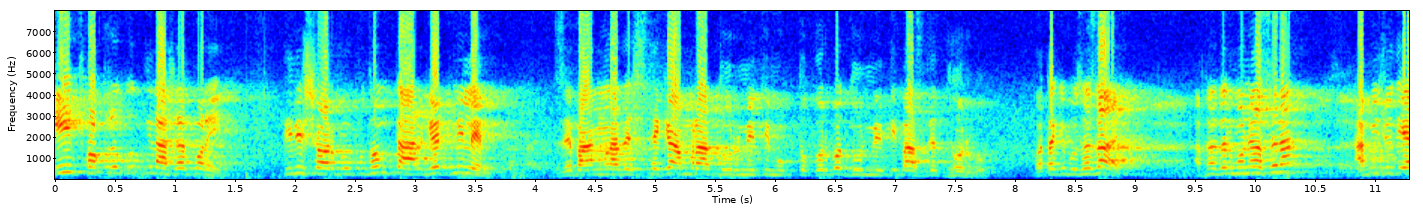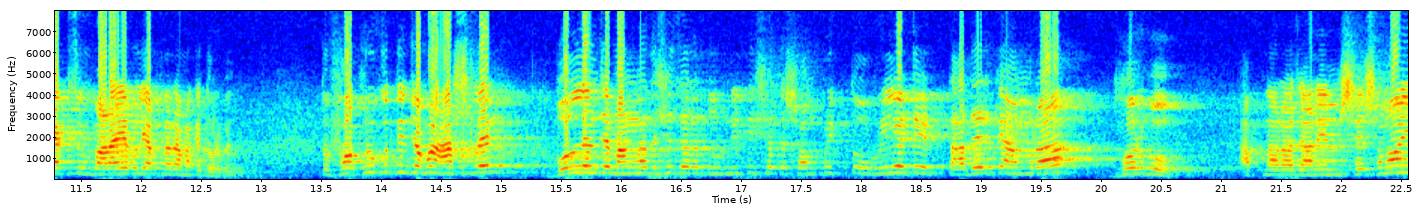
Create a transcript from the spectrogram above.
এই ফখরুদ্দিন আসার পরে তিনি সর্বপ্রথম টার্গেট নিলেন যে বাংলাদেশ থেকে আমরা দুর্নীতি মুক্ত করব, দুর্নীতিবাজদের ধরব। কথা কি বোঝা যায়? আপনাদের মনে আছে না? আমি যদি এক চুল বাড়াই বলি আপনারা আমাকে ধরবেন। তো ফখরুদ্দিন যখন আসলেন, বললেন যে বাংলাদেশে যারা দুর্নীতির সাথে সম্পৃক্ত রিলেটেড তাদেরকে আমরা ধরব। আপনারা জানেন সে সময়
